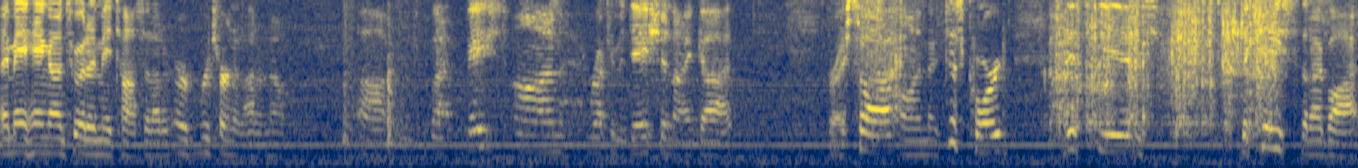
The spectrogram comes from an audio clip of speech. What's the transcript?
I may hang on to it, I may toss it, or return it, I don't know. Um, but based on recommendation I got, or I saw on the Discord, this is the case that I bought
